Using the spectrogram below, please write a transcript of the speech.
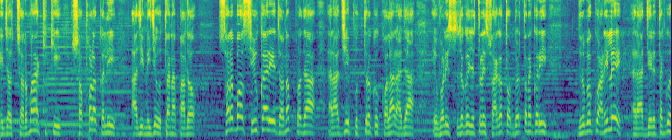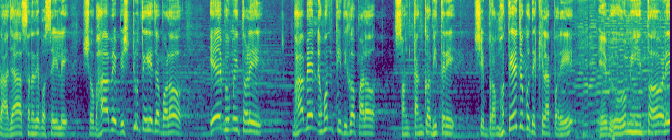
ନିଜ ଚର୍ମ ଆଖିକି ସଫଳ କଲି ଆଜି ନିଜେ ଉତ୍ଥାନ ପାଦ ସର୍ବସ୍ୱୀକାରୀ ଜନପ୍ରଜା ରାଜ୍ୟ ପୁତ୍ରକୁ କଲା ରାଜା ଏଭଳି ସୁଯୋଗ ଯେତେବେଳେ ସ୍ୱାଗତ ଅଭ୍ୟର୍ଥନା କରି ଧ୍ରୁବକୁ ଆଣିଲେ ରାଜ୍ୟରେ ତାଙ୍କୁ ରାଜା ଆସନରେ ବସାଇଲେ ସ୍ୱଭାବେ ବିଷ୍ଣୁ ତେଜ ବଳ ଏ ଭୂମି ତଳେ ଭାବେ ନମନ୍ତି ଦିଗପାଳ ତାଙ୍କ ଭିତରେ ସେ ବ୍ରହ୍ମତେଜକୁ ଦେଖିଲା ପରେ ଏ ଭୂମି ତଳେ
